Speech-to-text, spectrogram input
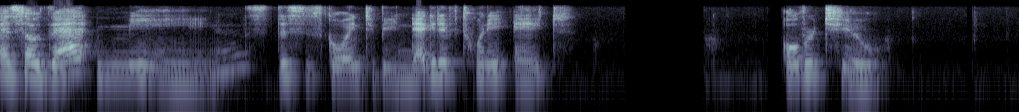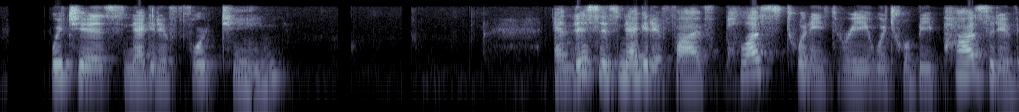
And so that means this is going to be negative 28 over 2, which is negative 14. And this is negative 5 plus 23, which will be positive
